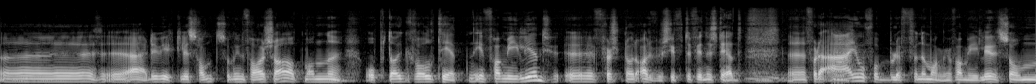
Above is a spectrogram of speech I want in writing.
eh, er det virkelig sant, som min far sa, at man oppdager kvaliteten i familien eh, først når arveskiftet finner sted. Eh, for det er jo forbløffende mange familier som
